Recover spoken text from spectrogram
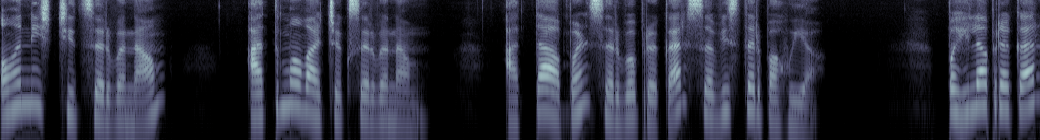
अनिश्चित सर्वनाम आत्मवाचक सर्वनाम. आता आपण सर्व प्रकार सविस्तर पाहूया. पहिला प्रकार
